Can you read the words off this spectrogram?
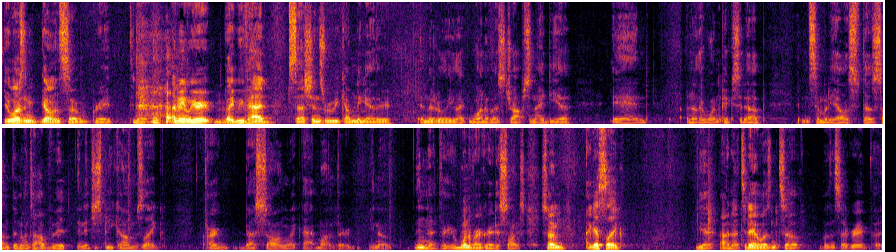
it wasn't going so great. I mean, we were like we've had sessions where we come together and literally like one of us drops an idea, and another one picks it up, and somebody else does something on top of it, and it just becomes like our best song like that month, or you know, you know, one of our greatest songs. So I'm, I guess like, yeah, I don't know. Today wasn't so wasn't so great, but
